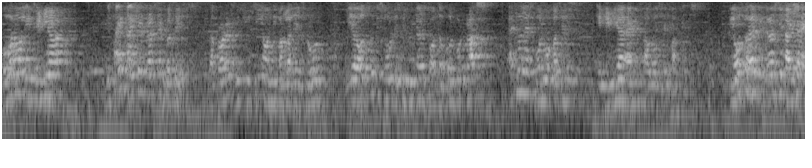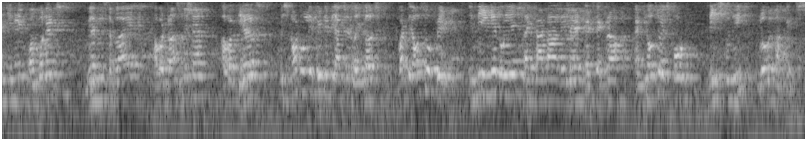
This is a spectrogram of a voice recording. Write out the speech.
Overall, in India, besides Eicher trucks and buses, the products which you see on the Bangladesh road, we are also the sole distributors for the Volvo trucks as well as Volvo buses in India and South Asian markets. We also have interest in Eicher engineering components where we supply our transmission, our gears, which not only fit in the Eicher vehicles, but they also fit in the Indian OEMs like Tata, Leyland, etc. And we also export these to the global markets.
